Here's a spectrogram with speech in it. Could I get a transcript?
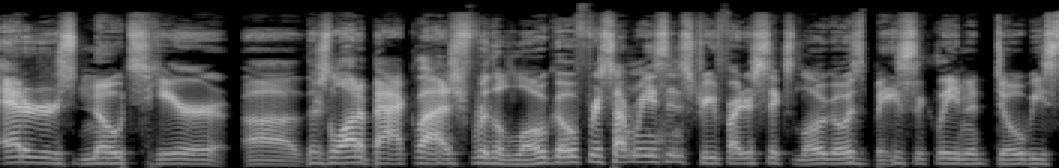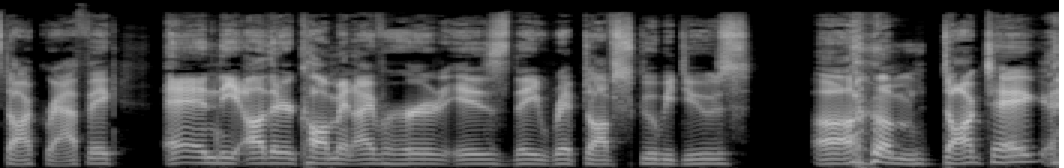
editor's notes here. Uh, there's a lot of backlash for the logo for some reason. Street Fighter 6 logo is basically an Adobe stock graphic. And the other comment I've heard is they ripped off Scooby Doo's um dog tag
